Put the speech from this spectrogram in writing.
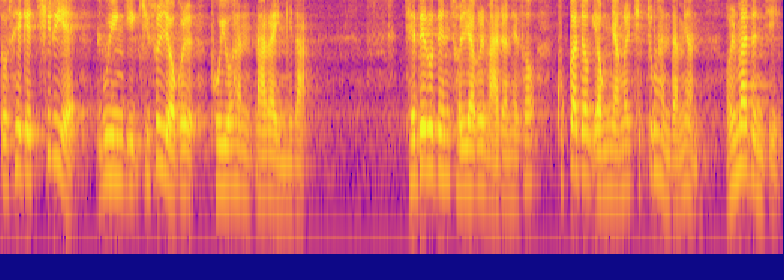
또 세계 7위의 무인기 기술력을 보유한 나라입니다. 제대로 된 전략을 마련해서 국가적 역량을 집중한다면 얼마든지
